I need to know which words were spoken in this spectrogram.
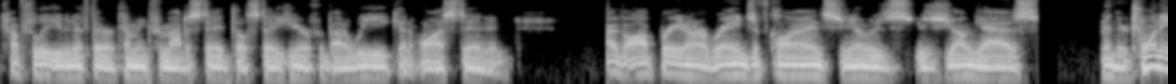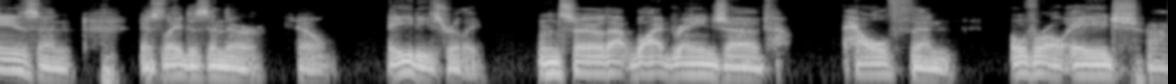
comfortably. Even if they're coming from out of state, they'll stay here for about a week in Austin. And I've operated on a range of clients, you know, as, as young as in their 20s and as late as in their, you know, 80s, really. And so that wide range of health and overall age uh,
